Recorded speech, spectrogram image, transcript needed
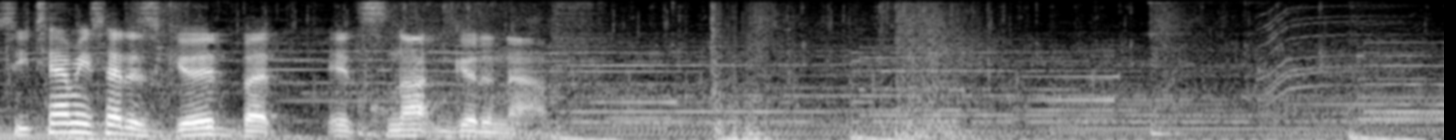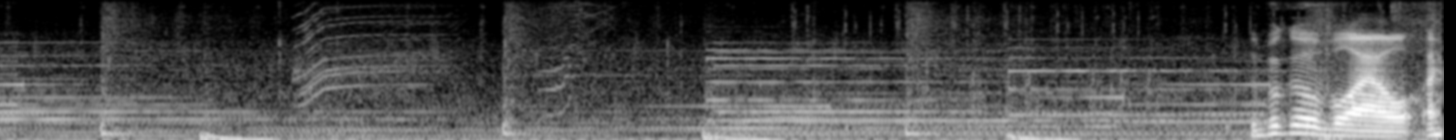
See, Tammy's head is good, but it's not good enough. Book of Belial. I,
